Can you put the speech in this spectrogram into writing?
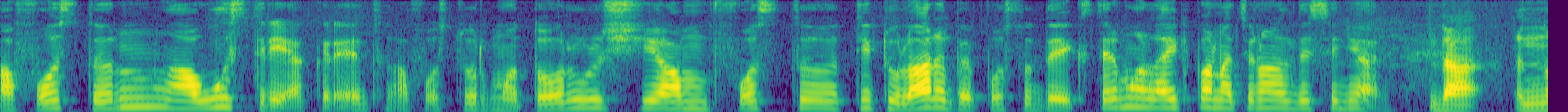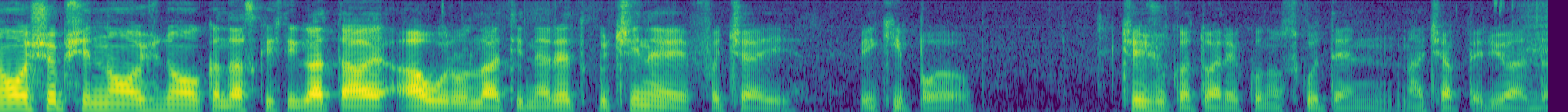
a fost în Austria, cred, a fost următorul și am fost uh, titulară pe postul de extremă la echipa națională de senioare. Da, în 98 și 99 când ați câștigat aurul la tineret, cu cine făceai echipă? Ce jucătoare cunoscute în acea perioadă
